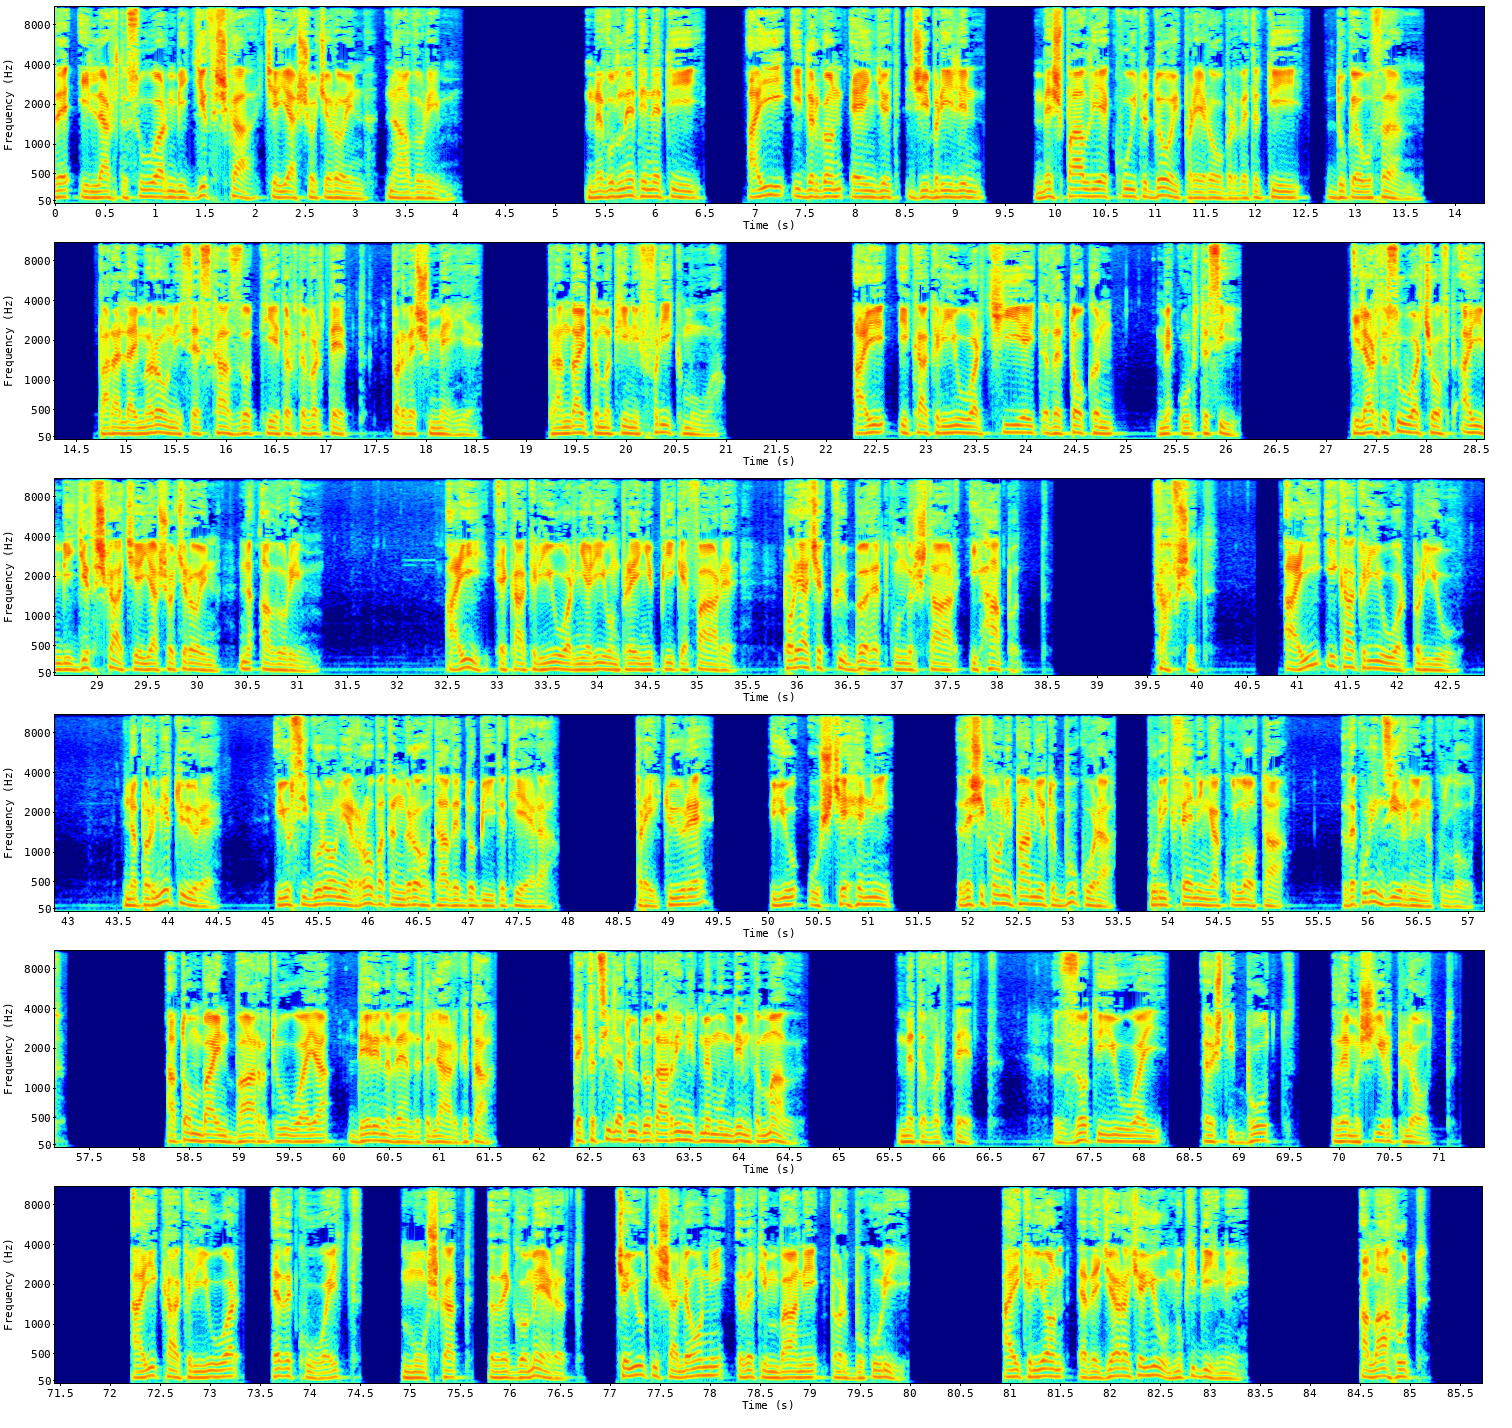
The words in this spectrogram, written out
dhe i lartësuar mbi gjithçka që ia shoqërojnë në adhurim. Me vullnetin e tij, ai i dërgon engjëjt Xhibrilin me shpalje kujt të dojë prej robërve të tij duke u thënë. Paralajmëroni se s'ka zot tjetër të vërtetë përveç meje, prandaj të më kini frikë mua. Ai i ka krijuar qiejt dhe tokën me urtësi. I lartësuar qoftë ai mbi gjithçka që ia shoqërojnë në adhurim. Ai e ka krijuar njeriun prej një pike fare, por ja që ky bëhet kundërshtar i hapët. Kafshët. Ai i ka krijuar për ju. Nëpërmjet tyre, ju siguroni rroba të ngrohta dhe dobi të tjera. Prej tyre, ju ushqeheni dhe shikoni pamje të bukura kur i ktheni nga kullota dhe kur i nxirrni në kullotë. Ato mbajnë barrët tuaja deri në vende të largëta, tek të cilat ju do të arrinit me mundim të madh. Me të vërtetë, Zoti juaj është i butë dhe mëshirëplotë. Ai ka krijuar edhe kuajt, mushkat dhe gomerët që ju t'i shaloni dhe t'i mbani për bukuri. Ai krijon edhe gjëra që ju nuk i dini. Allahut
